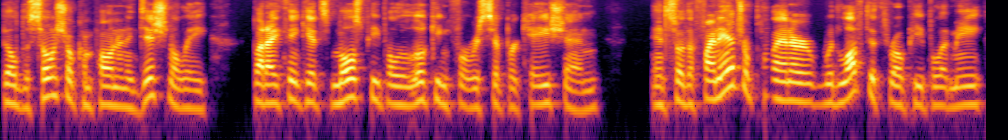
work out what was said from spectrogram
build a social component additionally. But I think it's most people are looking for reciprocation. And so the financial planner would love to throw people at me.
